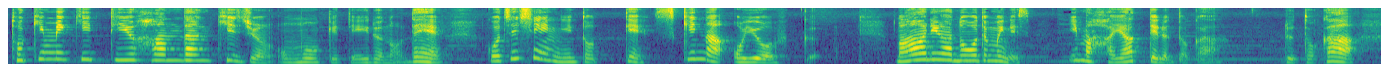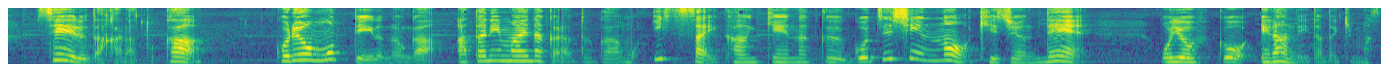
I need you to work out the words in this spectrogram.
ときめきっていう判断基準を設けているのでご自身にとって好きなお洋服周りはどうでもいいんです今流行ってるとかるとかセールだからとかこれを持っているのが当たり前だからとかもう一切関係なくご自身の基準でお洋服を選んでいただきます。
